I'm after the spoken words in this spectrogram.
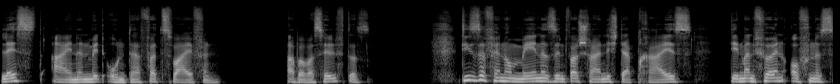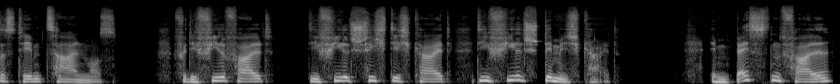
lässt einen mitunter verzweifeln. Aber was hilft es? Diese Phänomene sind wahrscheinlich der Preis, den man für ein offenes System zahlen muss. Für die Vielfalt, die Vielschichtigkeit, die Vielstimmigkeit. Im besten Fall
